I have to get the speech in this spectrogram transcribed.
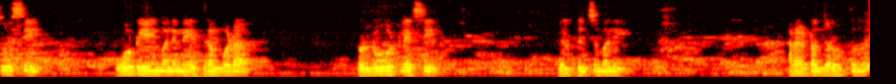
చూసి ఓటు వేయమని మేము ఇద్దరం కూడా రెండు ఓట్లు వేసి గెలిపించమని అడగటం జరుగుతుంది.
